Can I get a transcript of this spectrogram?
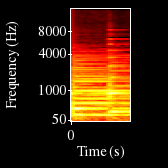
you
